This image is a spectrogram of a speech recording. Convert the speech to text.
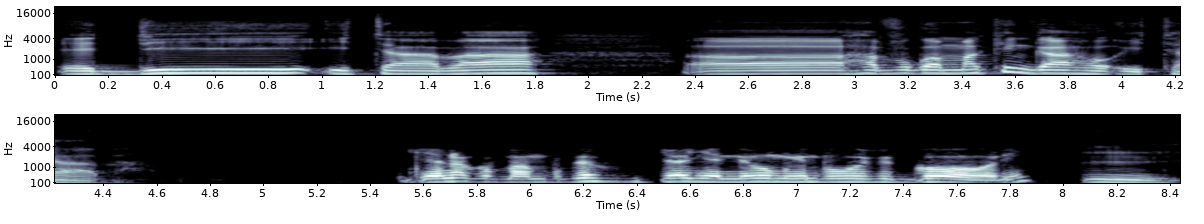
Edi itaba uh, havugwa make ngaho itaba. Je nagomba mvuge ku kijanye n'uwo mwimbu w'ibigori Mm.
